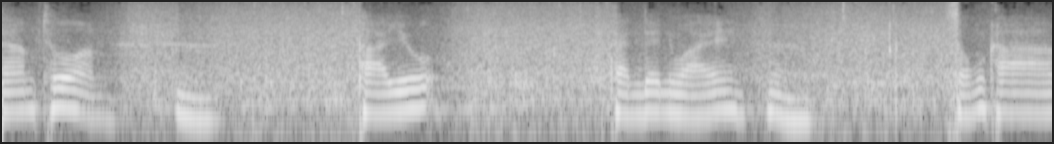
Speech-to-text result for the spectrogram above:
น้ำท่วม พายุ แผ่นดินไหว สงคราม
